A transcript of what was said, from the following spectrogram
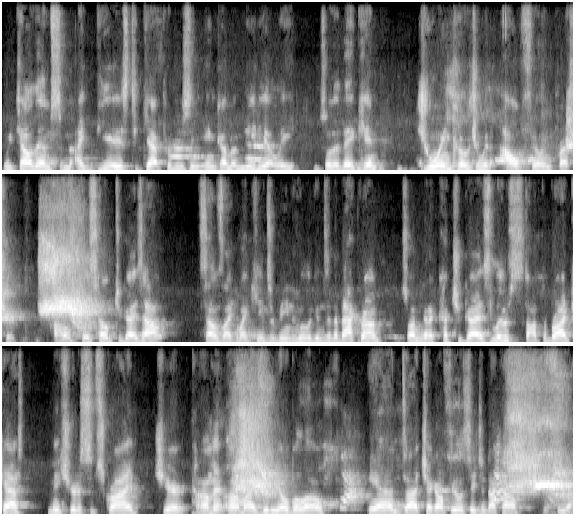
We tell them some ideas to get producing income immediately so that they can join coaching without feeling pressured. I hope this helped you guys out. Sounds like my kids are being hooligans in the background, so I'm going to cut you guys loose, stop the broadcast. Make sure to subscribe, share, comment on my video below, and uh, check out fearlessagent.com. See ya.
